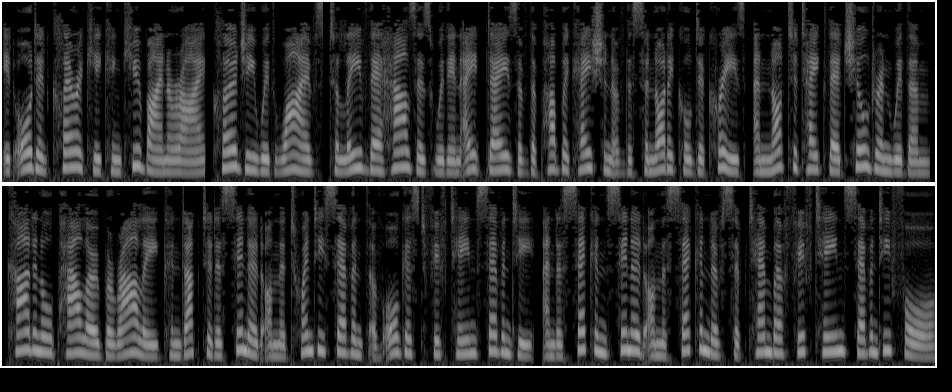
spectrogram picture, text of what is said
it ordered clerici concubinarii clergy with wives to leave their houses within eight days of the publication of the synodical decrees, and not to take their children with them. Cardinal Paolo Burali conducted a synod on 27 August 1570, and a second synod on 2 September 1574.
